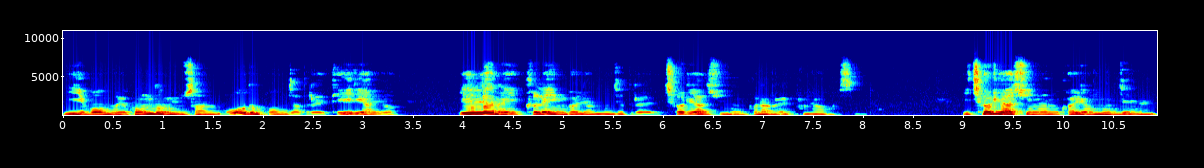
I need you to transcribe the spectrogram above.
이 보험을 공동 인수한 모든 보험자들을 대리하여 1년의 클레임 관련 문제들을 처리할 수 있는 권한을 부여하고 있습니다. 이 처리할 수 있는 관련 문제에는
